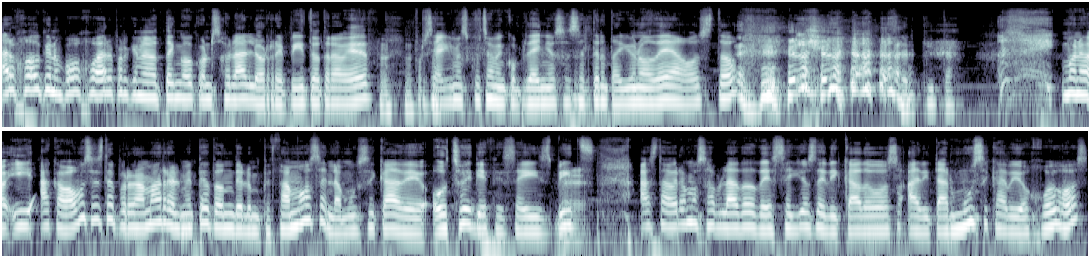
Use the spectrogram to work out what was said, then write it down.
al juego que no puedo jugar porque no tengo consola, lo repito otra vez. Por si alguien me escucha, mi cumpleaños es el 31 de agosto. Cerquita. Bueno, y acabamos este programa realmente donde lo empezamos en la música de 8 y 16 bits. Hasta ahora hemos hablado de sellos dedicados a editar música de videojuegos,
